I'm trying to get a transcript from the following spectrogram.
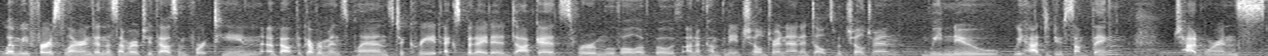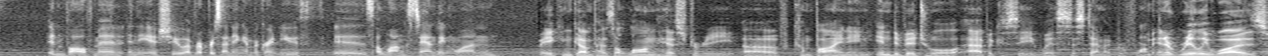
When we first learned in the summer of 2014 about the government's plans to create expedited dockets for removal of both unaccompanied children and adults with children, we knew we had to do something. Chadbourne's involvement in the issue of representing immigrant youth is a long-standing one. Akin Gump has a long history of combining individual advocacy with systemic reform. And it really was,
